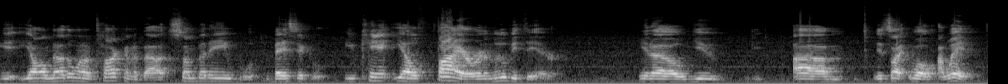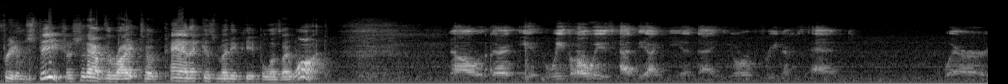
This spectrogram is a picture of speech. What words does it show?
Y- y'all know the one I'm talking about. Somebody basically, you can't yell fire in a movie theater. You know, you. Um, it's like, well, wait, freedom of speech. I should have the right to panic as many people as I want. No, there. We've always had the idea that your freedoms end where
